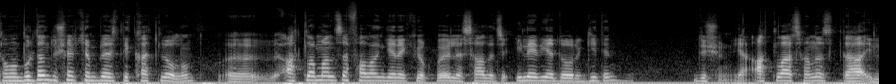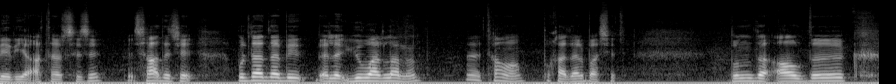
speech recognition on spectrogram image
Tamam buradan düşerken biraz dikkatli olun. Ee, atlamanıza falan gerek yok. Böyle sadece ileriye doğru gidin. düşün. Ya atlarsanız daha ileriye atar sizi. Sadece burada da bir böyle yuvarlanın. Evet, tamam bu kadar basit. Bunu da aldık.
